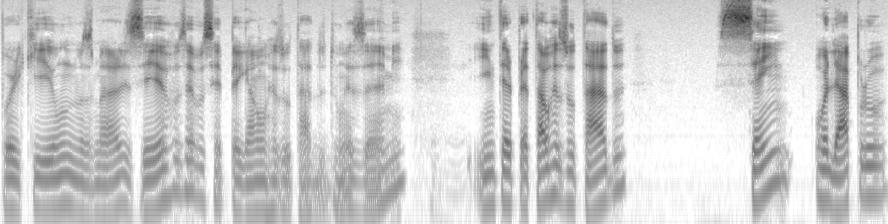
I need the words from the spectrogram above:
Porque um dos maiores erros é você pegar um resultado de um exame e interpretar o resultado sem olhar para o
